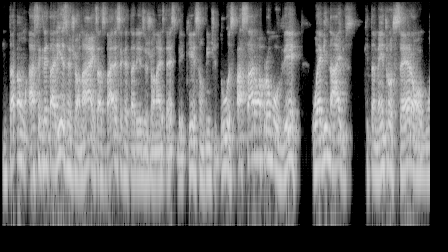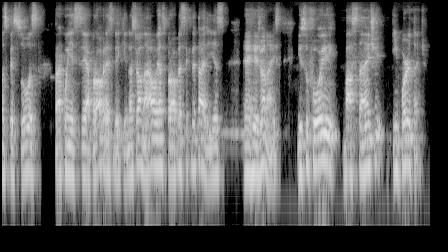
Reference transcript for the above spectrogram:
Então, as secretarias regionais, as várias secretarias regionais da SBQ, são 22, passaram a promover webinários, que também trouxeram algumas pessoas para conhecer a própria SBQ nacional e as próprias secretarias é, regionais. Isso foi bastante importante.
